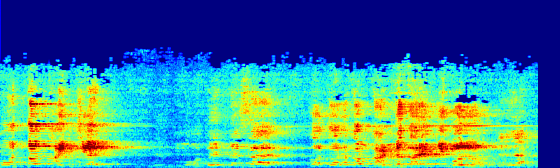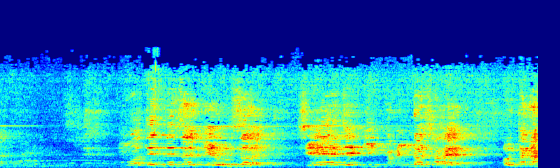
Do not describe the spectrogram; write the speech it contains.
মদ তো খাইছেন। মদের নেশায় কত রকম কাণ্ড করেন কি বলল মদের নেশায় বেহুশ হয়। সে যে কি কাণ্ড সাহেব ওইটা না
